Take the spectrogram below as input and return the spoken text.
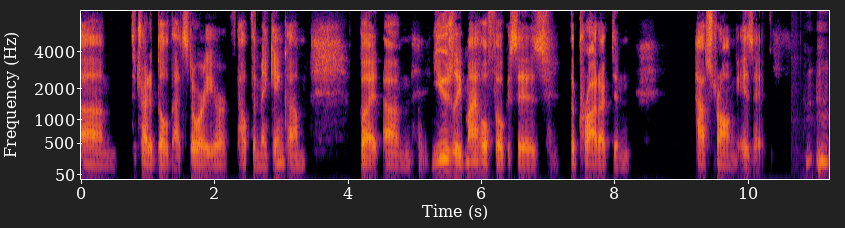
um, to try to build that story or help them make income but um, usually my whole focus is the product and how strong is it.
